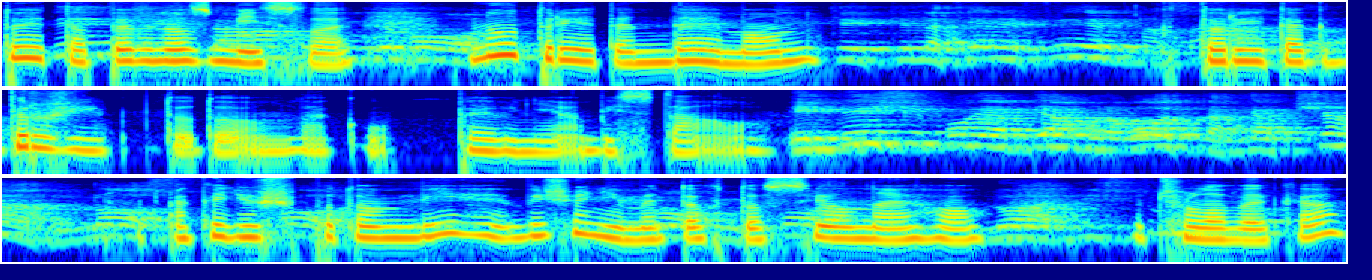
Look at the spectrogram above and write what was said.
To je tá pevnosť mysle. Vnútri je ten démon, ktorý tak drží toto takú pevne, aby stálo. A keď už potom vy, vyženíme tohto silného človeka,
